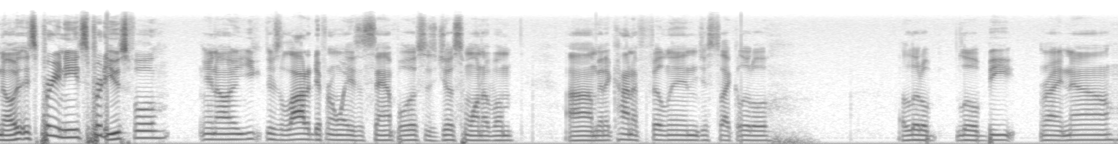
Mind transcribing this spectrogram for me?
You know, it's pretty neat. It's pretty useful. You know, you, there's a lot of different ways to sample. This is just one of them. Uh, I'm gonna kind of fill in just like a little, a little little beat right now.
